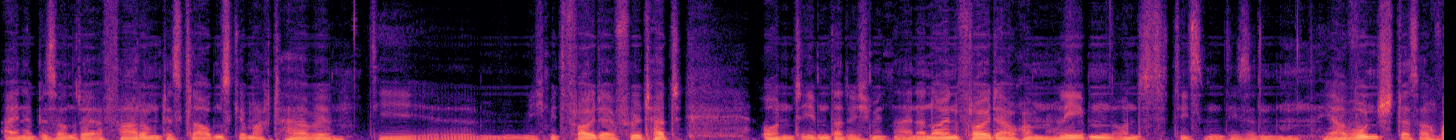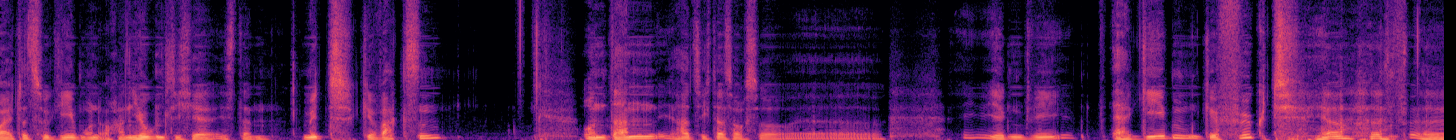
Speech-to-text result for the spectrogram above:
eine besondere Erfahrung des Glaubens gemacht habe, die äh, mich mit Freude erfüllt hat und eben dadurch mit einer neuen Freude auch am Leben und diesen, diesen ja, Wunsch, das auch weiterzugeben und auch an Jugendliche ist dann mitgewachsen. Und dann hat sich das auch so äh, irgendwie ergeben, gefügt, ja, äh,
